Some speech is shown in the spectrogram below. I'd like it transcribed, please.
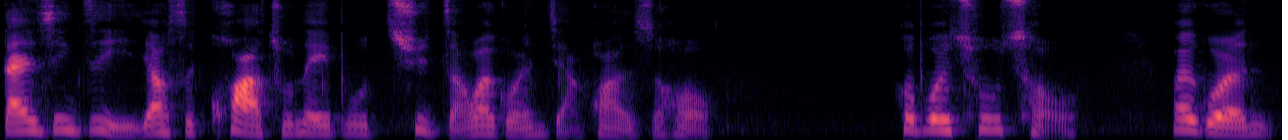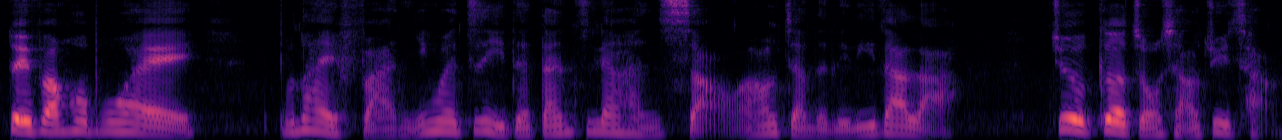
担心自己要是跨出那一步去找外国人讲话的时候，会不会出丑？外国人对方会不会不耐烦？因为自己的单词量很少，然后讲的哩哩啦啦，就各种小剧场。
